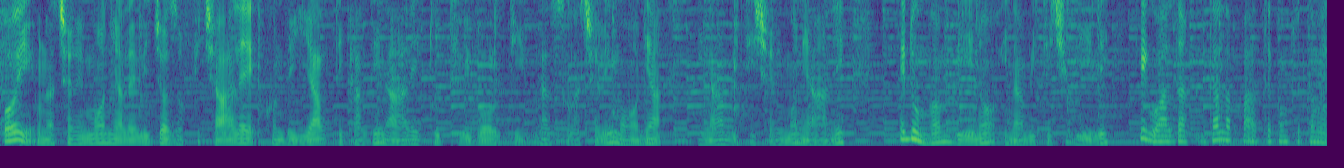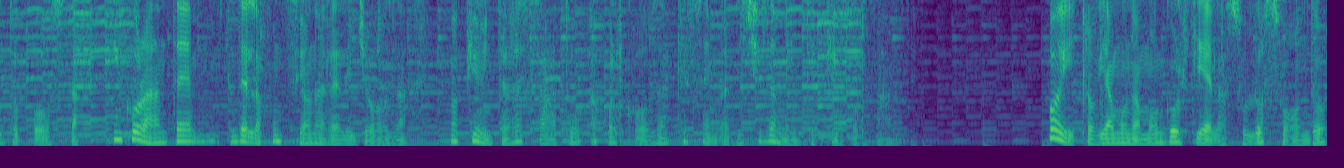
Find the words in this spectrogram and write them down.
Poi una cerimonia religiosa ufficiale con degli alti cardinali tutti rivolti verso la cerimonia in abiti cerimoniali ed un bambino in abiti civili che guarda dalla parte completamente opposta, incurante della funzione religiosa ma più interessato a qualcosa che sembra decisamente più importante. Poi troviamo una mongolfiera sullo sfondo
